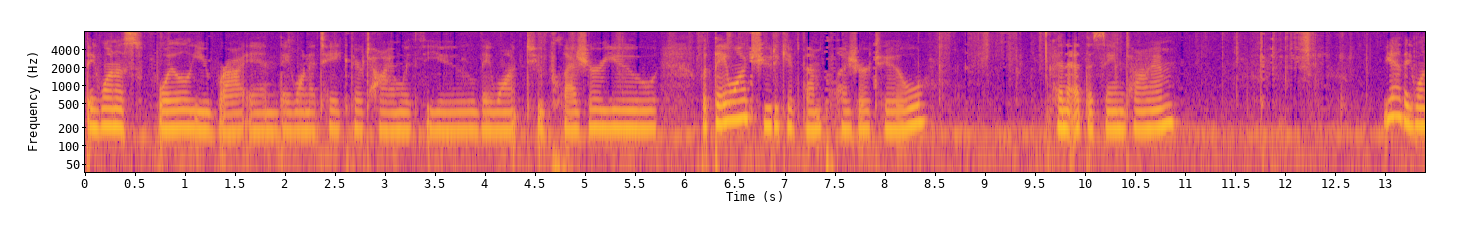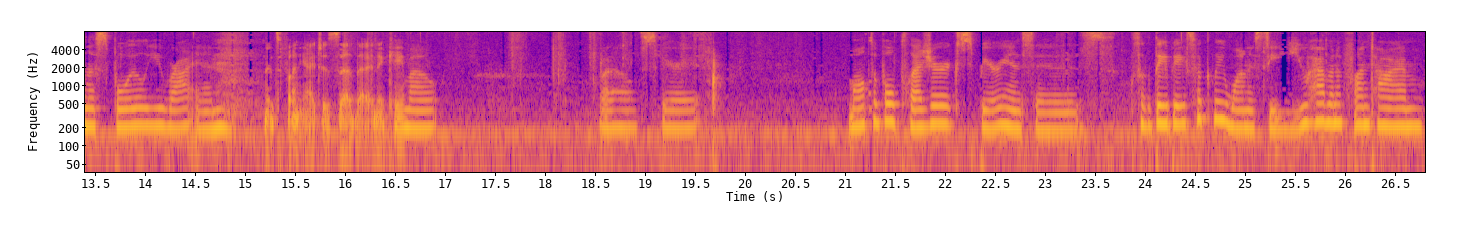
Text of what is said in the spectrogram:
They want to spoil you rotten. They want to take their time with you. They want to pleasure you but they want you to give them pleasure too. And at the same time, yeah, they want to spoil you rotten. it's funny, I just said that and it came out. What else, Spirit? Multiple pleasure experiences. So they basically want to see you having a fun time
